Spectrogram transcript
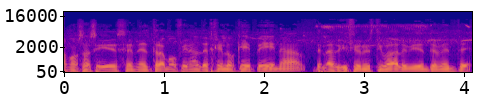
Estamos así, es en el tramo final de Gelo. Qué pena, de la edición estival, evidentemente.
